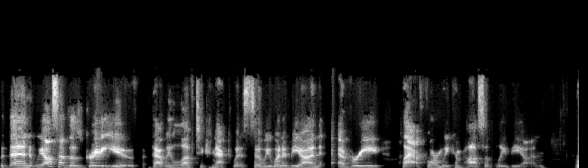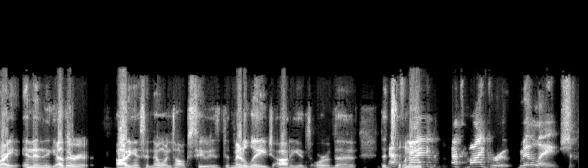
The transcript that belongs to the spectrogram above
but then we also have those great youth that we love to connect with. So we want to be on every platform we can possibly be on. Right. And then the other audience that no one talks to is the middle age audience or the the that's 20 my, that's my group, middle age.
